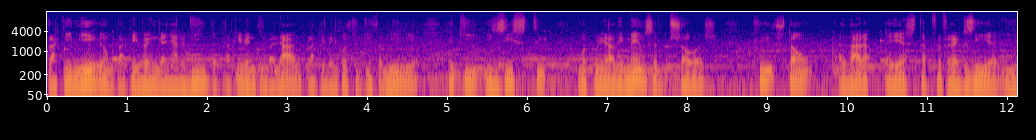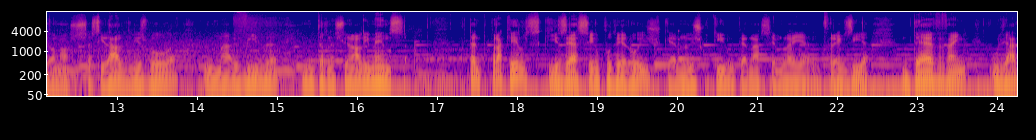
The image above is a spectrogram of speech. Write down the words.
para aqui migram, para aqui vêm ganhar a vida, para aqui vêm trabalhar, para aqui vêm constituir família. Aqui existe uma comunidade imensa de pessoas que estão a dar a esta freguesia e à nossa cidade de Lisboa uma vida internacional imensa. Portanto, para aqueles que exercem o poder hoje, quer no Executivo, quer na Assembleia de Freguesia, devem olhar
